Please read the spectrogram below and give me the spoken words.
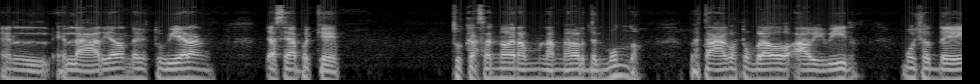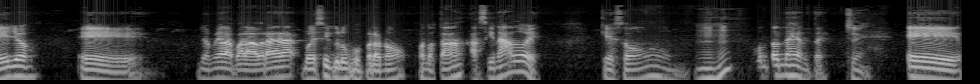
en, en la área donde estuvieran, ya sea porque sus casas no eran las mejores del mundo, pues estaban acostumbrados a vivir, muchos de ellos, eh, yo mira, la palabra era, voy a decir grupo, pero no, cuando están hacinados es que son un montón de gente. Sí. Eh,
